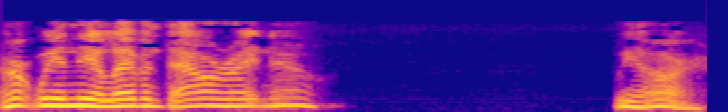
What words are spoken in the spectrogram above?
Aren't we in the eleventh hour right now? We are.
